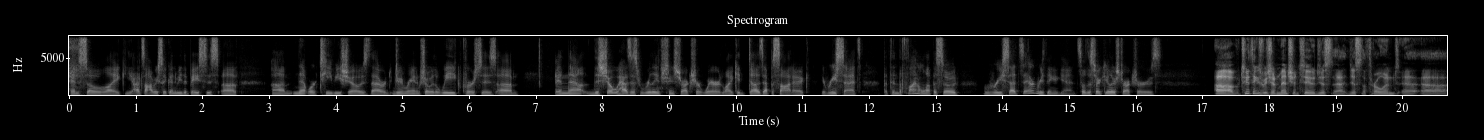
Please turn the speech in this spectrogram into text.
And so, like, yeah, it's obviously going to be the basis of um, network TV shows that are doing random show of the week versus. Um, and now the show has this really interesting structure where, like, it does episodic, it resets, but then the final episode resets everything again. So the circular structure is Uh, two things we should mention too, just uh, just to throw in uh, uh,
